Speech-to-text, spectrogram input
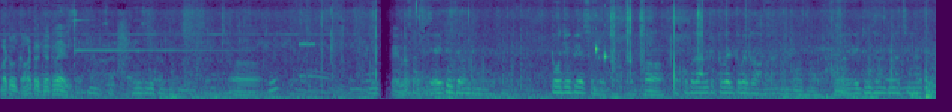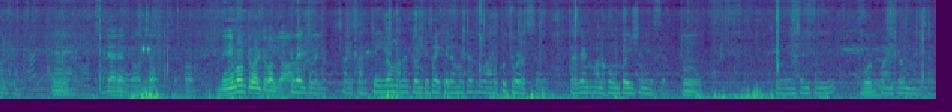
But we can't recognize. No, sir. He is recognized. Uh, okay, no? 1879. Two GPS. ఒక్కొక్క దానికి ట్వెల్వ్ ట్వెల్వ్ రావాలి ఎయిటీన్ సెవెంటీన్ వచ్చినట్టు మనకు క్యారియన్ కావచ్చా? మినిమం ట్వెల్వ్ ట్వెల్వ్ కావాలి. ట్వెల్వ్ ట్వెల్వ్ సరే సర్కిల్లో మనం ట్వంటీ ఫైవ్ కిలోమీటర్స్ వరకు చూడొచ్చు సార్. ప్రజెంట్ మన home position so Venchapalli boat పాయింట్లో ఉన్నాయి సార్.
